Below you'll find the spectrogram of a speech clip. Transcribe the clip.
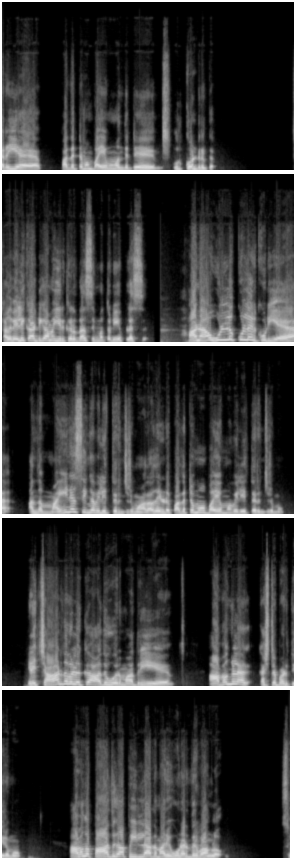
நிறைய பதட்டமும் பயமும் வந்துட்டு உட்கொண்டிருக்கு. அது அதை வெளிக்காட்டிக்காம இருக்கிறது தான் சிம்மத்துடைய பிளஸ் ஆனா உள்ளுக்குள்ள இருக்கக்கூடிய அந்த மைனஸ் எங்க வெளியே தெரிஞ்சிருமோ அதாவது என்னோட பதட்டமோ பயமோ வெளியே தெரிஞ்சிருமோ என்னை சார்ந்தவர்களுக்கு அது ஒரு மாதிரி அவங்கள கஷ்டப்படுத்திடுமோ அவங்க பாதுகாப்பு இல்லாத மாதிரி உணர்ந்துருவாங்களோ. ஸோ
